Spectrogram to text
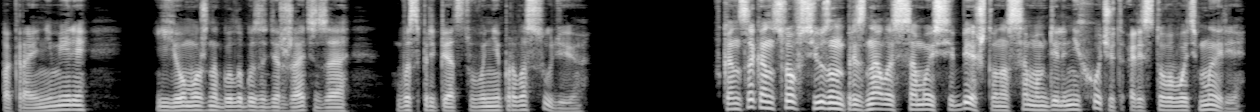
По крайней мере, ее можно было бы задержать за воспрепятствование правосудию. В конце концов, Сьюзан призналась самой себе, что на самом деле не хочет арестовывать Мэри.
